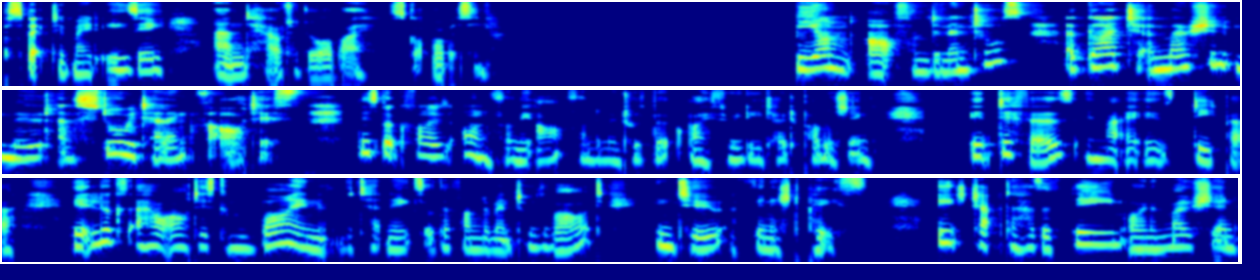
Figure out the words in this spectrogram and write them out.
Perspective Made Easy and How to Draw by Scott Robertson. Beyond Art Fundamentals, a guide to emotion, mood, and storytelling for artists. This book follows on from the Art Fundamentals book by 3D Total Publishing. It differs in that it is deeper. It looks at how artists combine the techniques of the fundamentals of art into a finished piece. Each chapter has a theme or an emotion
